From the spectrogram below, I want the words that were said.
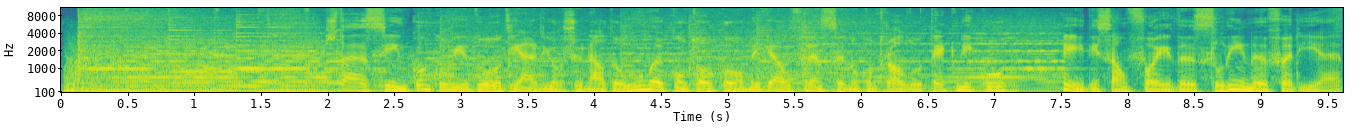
Está assim concluído o Diário Regional da UMA. Contou com Miguel França no controlo técnico. A edição foi de Celina Faria.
